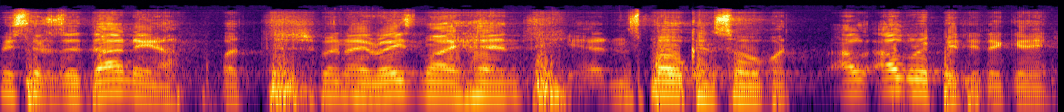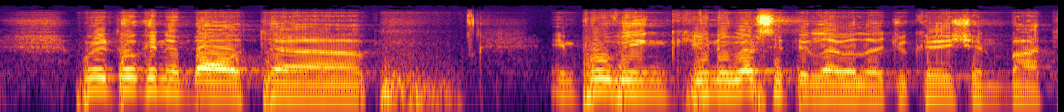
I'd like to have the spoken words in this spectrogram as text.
Mr. Zedania, but when I raised my hand, he hadn't spoken, so, but I'll, I'll repeat it again. We're talking about uh, improving university level education, but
